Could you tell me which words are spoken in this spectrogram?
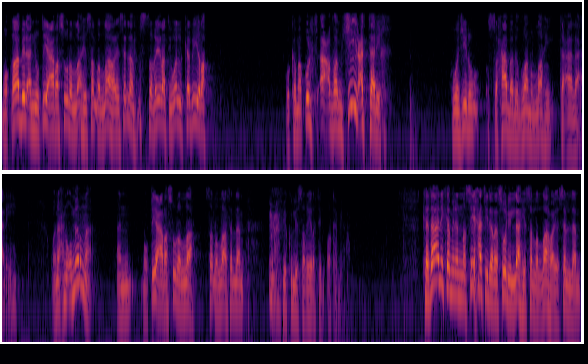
مقابل أن يطيع رسول الله صلى الله عليه وسلم في الصغيرة والكبيرة. وكما قلت أعظم جيل على التاريخ هو جيل الصحابة رضوان الله تعالى عليهم. ونحن أمرنا أن نطيع رسول الله صلى الله عليه وسلم في كل صغيرة وكبيرة. كذلك من النصيحة لرسول الله صلى الله عليه وسلم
